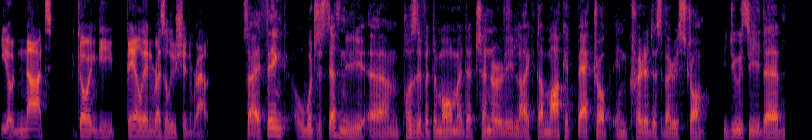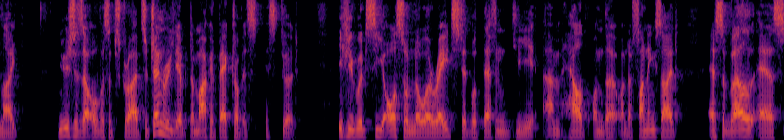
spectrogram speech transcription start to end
you know, not going the bail-in resolution route? So I think, which is definitely um, positive at the moment, that generally like the market backdrop in credit is very strong. You do see that like new issues are oversubscribed. So generally, the market backdrop is is good. If you would see also lower rates, that would definitely um, help on the on the funding side, as well as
